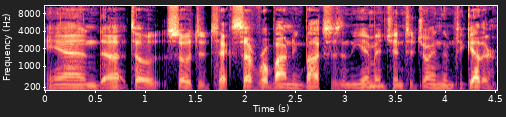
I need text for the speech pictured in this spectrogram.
and uh, to, so to detect several bounding boxes in the image and to join them together.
